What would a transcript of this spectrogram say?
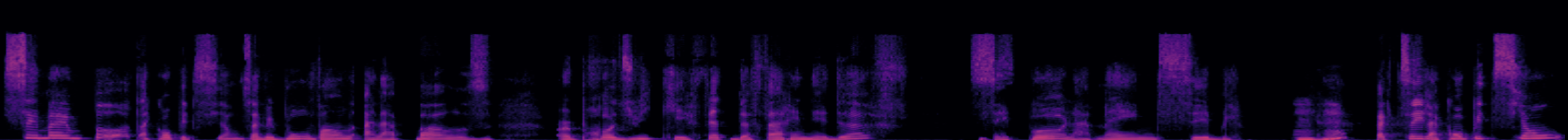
c'est même pas ta compétition. Vous avez beau vendre à la base un produit qui est fait de farine et d'œufs, c'est pas la même cible. Mm-hmm. Fait que, tu sais, la compétition,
